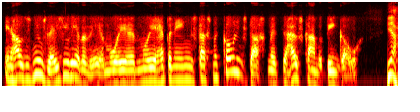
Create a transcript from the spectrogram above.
in Houtens Nieuws lees, jullie hebben weer een mooie, mooie happening straks met Koningsdag, met de huiskamer bingo. Ja,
